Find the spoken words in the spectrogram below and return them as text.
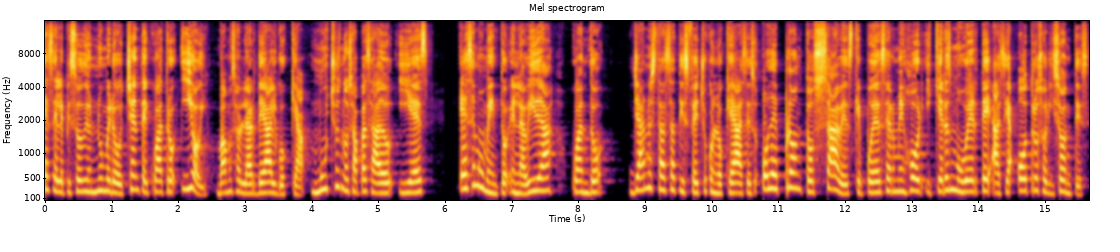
es el episodio número 84 y hoy vamos a hablar de algo que a muchos nos ha pasado y es ese momento en la vida cuando ya no estás satisfecho con lo que haces o de pronto sabes que puedes ser mejor y quieres moverte hacia otros horizontes.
